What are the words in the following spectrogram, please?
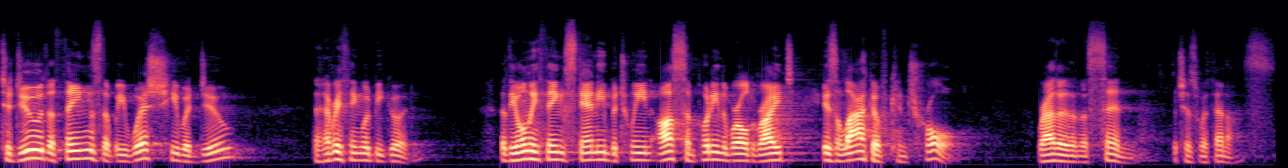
to do the things that we wish he would do, then everything would be good. that the only thing standing between us and putting the world right is a lack of control rather than the sin which is within us.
